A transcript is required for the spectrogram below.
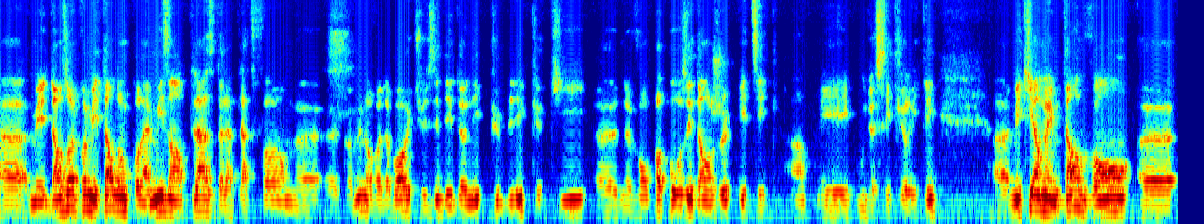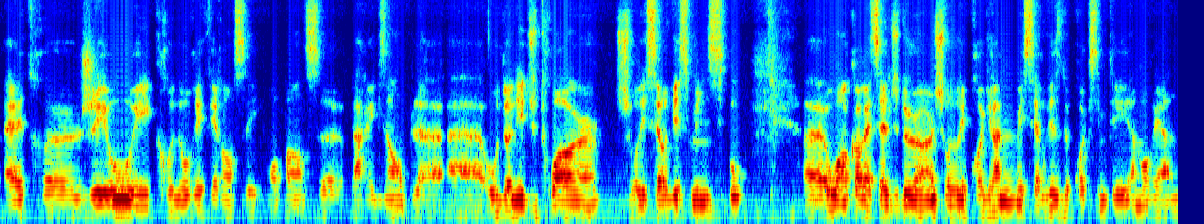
Euh, mais dans un premier temps, donc pour la mise en place de la plateforme euh, euh, commune, on va devoir utiliser des données publiques qui ne vont pas poser d'enjeux éthiques hein, et, ou de sécurité, mais qui en même temps vont être géo et chrono-référencées. On pense par exemple aux données du 3 à 1 sur les services municipaux ou encore à celles du 2 à 1 sur les programmes et services de proximité à Montréal,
